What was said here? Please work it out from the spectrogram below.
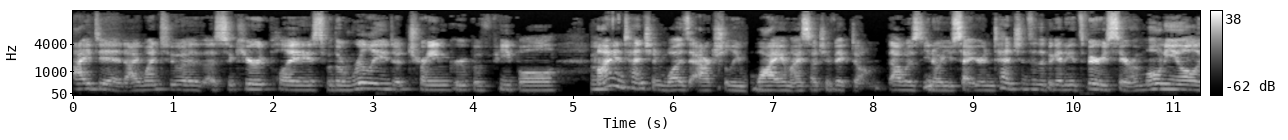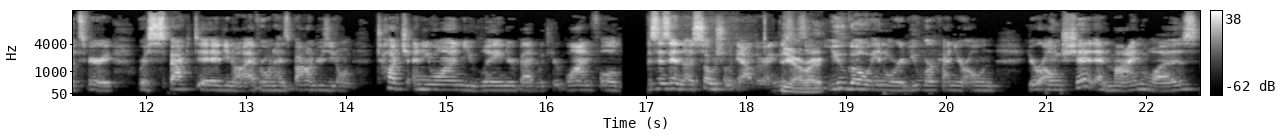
I did. I went to a, a secured place with a really trained group of people. My intention was actually, why am I such a victim? That was, you know, you set your intentions at the beginning. It's very ceremonial. It's very respected. You know, everyone has boundaries. You don't touch anyone. You lay in your bed with your blindfold. This isn't a social gathering. This Yeah, right. you go inward. You work on your own, your own shit. And mine was,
